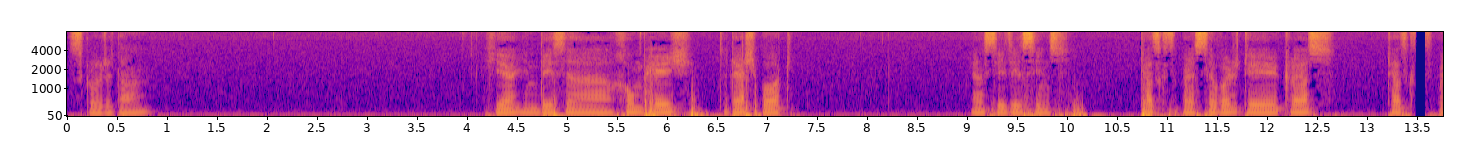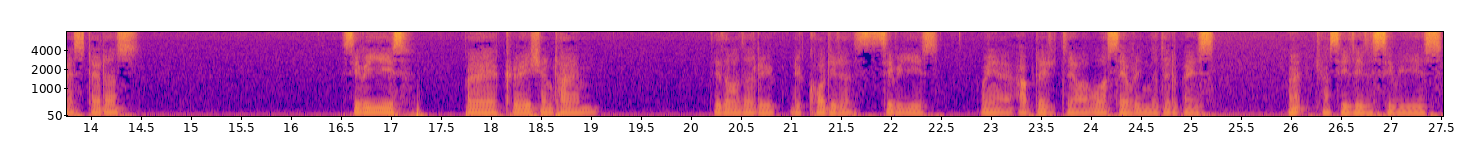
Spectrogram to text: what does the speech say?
scroll it down. Here in this uh, home page the dashboard you can see these things tasks by severity class tasks by status CVEs by creation time. These are the re recorded CVEs when I update they are all saved in the database Right, you can see these CVEs.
